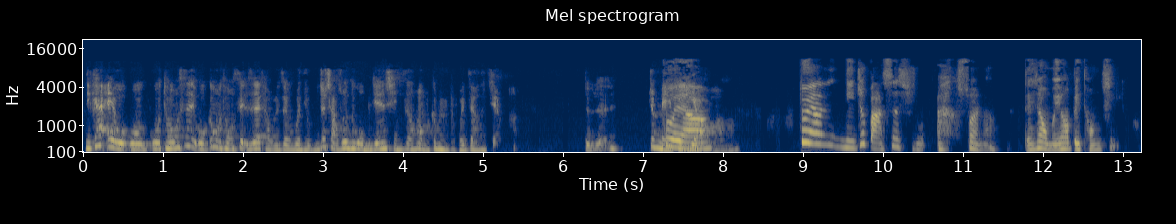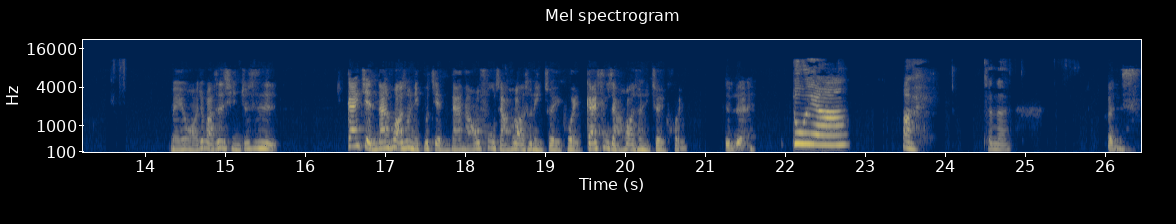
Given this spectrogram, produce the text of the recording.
你看，哎、我我我同事，我跟我同事也是在讨论这个问题，我们就想说，如果我们今天行政的话，我们根本不会这样讲啊，对不对？就没必要啊。对啊，你就把事情啊算了，等一下我们又要被抨击。没有啊，就把事情就是该简单化的时候你不简单，然后复杂化的时候你最会，该复杂化的时候你最会，对不对？对呀、啊，哎，真的笨死。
